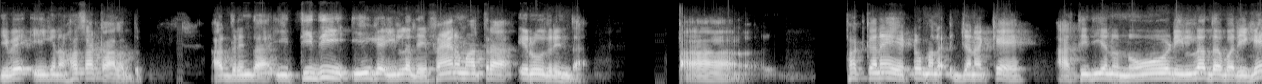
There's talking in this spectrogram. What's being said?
ಇವೆ. ಈಗಿನ ಹೊಸ ಕಾಲದ್ದು. ಆದ್ದರಿಂದ ಈ ತಿದಿ ಈಗ ಇಲ್ಲದೆ ಫ್ಯಾನ್ ಮಾತ್ರ ಇರುವುದರಿಂದ ಪಕ್ಕನೆ ಎಷ್ಟೋ ಮನ, ಜನಕ್ಕೆ ಆ ತಿದಿಯನ್ನು ನೋಡಿಲ್ಲದವರಿಗೆ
